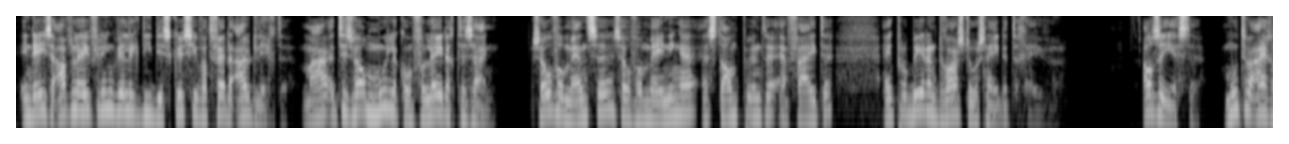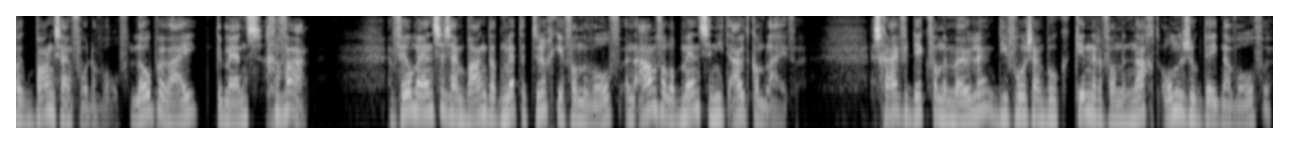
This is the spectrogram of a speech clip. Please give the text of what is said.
In deze aflevering wil ik die discussie wat verder uitlichten, maar het is wel moeilijk om volledig te zijn. Zoveel mensen, zoveel meningen en standpunten en feiten. En ik probeer een dwarsdoorsnede te geven. Als eerste, moeten we eigenlijk bang zijn voor de wolf? Lopen wij, de mens, gevaar? Veel mensen zijn bang dat met de terugkeer van de wolf een aanval op mensen niet uit kan blijven. Schrijver Dick van der Meulen, die voor zijn boek Kinderen van de Nacht onderzoek deed naar wolven,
